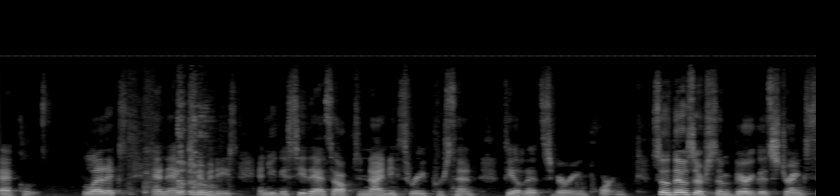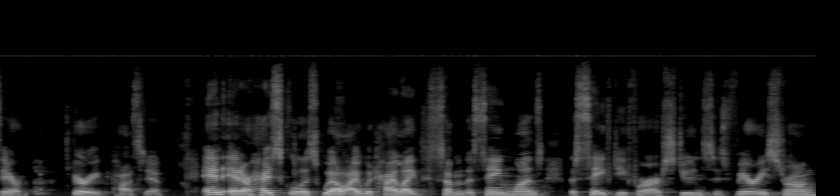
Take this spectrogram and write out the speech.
athletics and activities, and you can see that's up to 93% feel that's very important. So those are some very good strengths there, very positive. And at our high school as well, I would highlight some of the same ones. The safety for our students is very strong.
